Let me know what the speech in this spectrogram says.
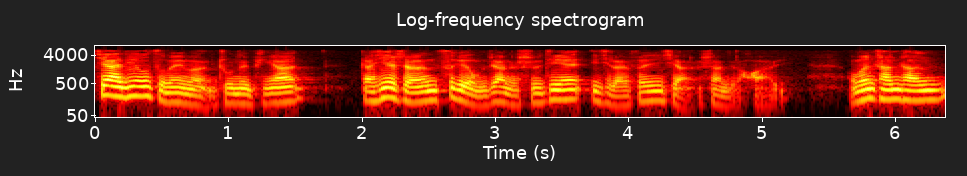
亲爱的弟兄姊妹们，祝你平安！感谢神赐给我们这样的时间，一起来分享上帝的话语。我们常常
